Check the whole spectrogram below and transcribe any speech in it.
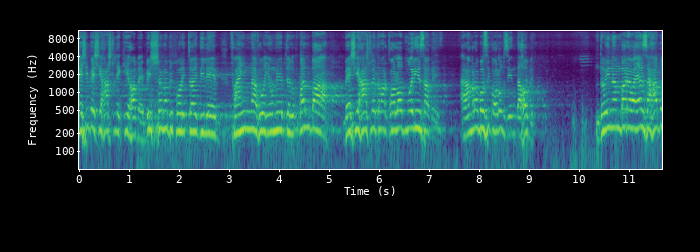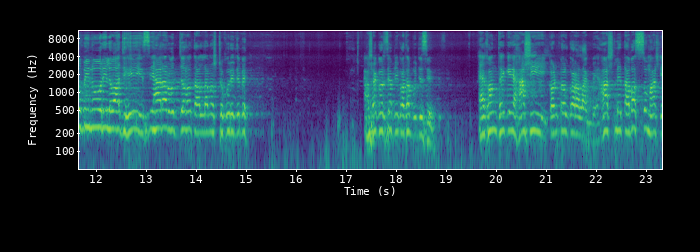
বেশি বেশি হাসলে কি হবে? বিশ্বনবী পরিচয় দিলেন ফাইন্না হু ইউমিতুল কলবা। বেশি হাসলে তোমার কলব মরিয়ে যাবে। আর আমরা বলছি কলব জিন্দা হবে। দুই নম্বরে, ওয়া সাহাবু বিনুরিল ওয়াজহি চেহারার উজ্জ্বলতা আল্লাহ নষ্ট করে দেবে। আশা করছি আপনি কথা বুঝেছেন। এখন থেকে হাসি কন্ট্রোল করা লাগবে। হাসলে তাবাসসুম, হাসি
